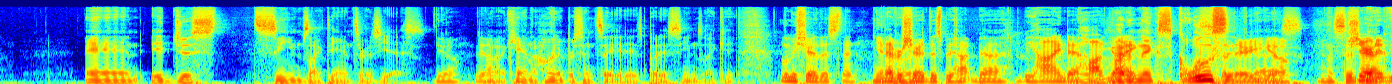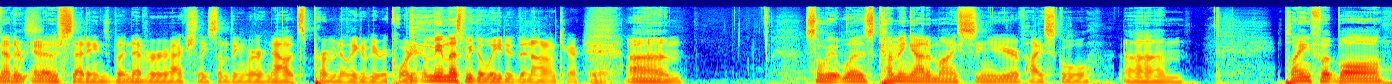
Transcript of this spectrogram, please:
And it just seems like the answer is yes. Yeah, You yeah. know, I can't 100% say it is, but it seems like it. Let me share this then. Yeah, Never shared this behind uh, behind a Well, hot we got mic. an exclusive. there you go. guys. I'm gonna sit shared it in other this. in other settings, but never actually something where now it's permanently going to be recorded. I mean, unless we delete it, then I don't care. Yeah. Um, so it was coming out of my senior year of high school, um, playing football.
